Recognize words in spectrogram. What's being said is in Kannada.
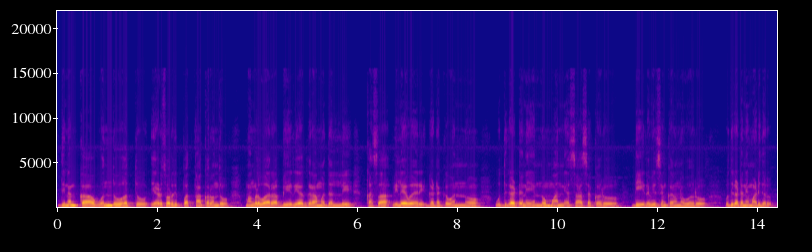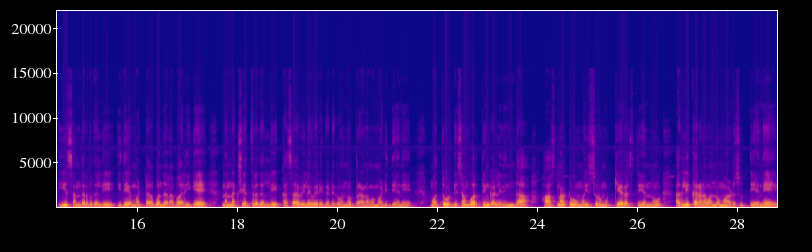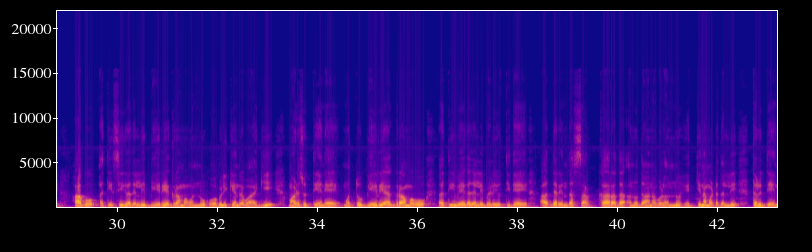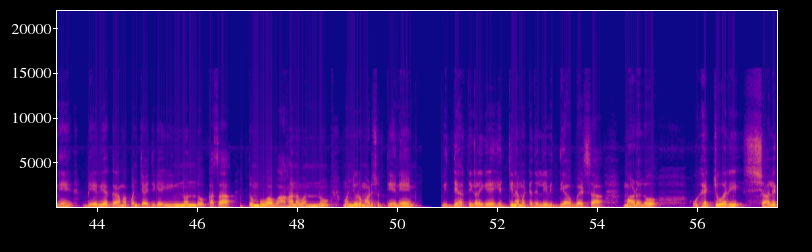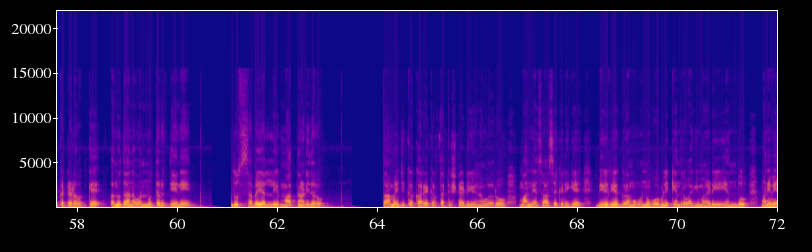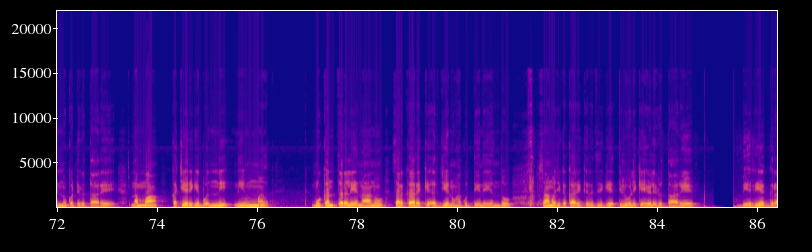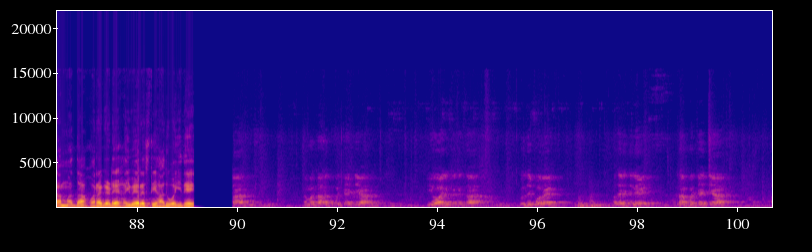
ದಿನಾಂಕ ಒಂದು ಹತ್ತು ಎರಡು ಸಾವಿರದ ಇಪ್ಪತ್ತ್ನಾಲ್ಕರಂದು ಮಂಗಳವಾರ ಬೇರಿಯ ಗ್ರಾಮದಲ್ಲಿ ಕಸ ವಿಲೇವಾರಿ ಘಟಕವನ್ನು ಉದ್ಘಾಟನೆಯನ್ನು ಮಾನ್ಯ ಶಾಸಕರು ಡಿ. ರವಿಶಂಕರನವರು ಉದ್ಘಾಟನೆ ಮಾಡಿದರು. ಈ ಸಂದರ್ಭದಲ್ಲಿ ಇದೇ ಮೊಟ್ಟಮೊದಲ ಬಾರಿಗೆ ನನ್ನ ಕ್ಷೇತ್ರದಲ್ಲಿ ಕಸ ವಿಲೇವಾರಿ ಘಟಕವನ್ನು ಪ್ರಾರಂಭ ಮಾಡಿದ್ದೇನೆ. ಮತ್ತು ಡಿಸೆಂಬರ್ ತಿಂಗಳಿನಿಂದ ಹಾಸನ ಟು ಮೈಸೂರು ಮುಖ್ಯ ರಸ್ತೆಯನ್ನು ಅಗಲೀಕರಣವನ್ನು ಮಾಡಿಸುತ್ತೇನೆ. ಹಾಗೂ ಅತಿ ಶೀಘ್ರದಲ್ಲಿ ಬೇರಿಯ ಗ್ರಾಮವನ್ನು ಹೋಬಳಿ ಕೇಂದ್ರವಾಗಿ ಮಾಡಿಸುತ್ತೇನೆ. ಮತ್ತು ಬೇರಿಯ ಗ್ರಾಮವು ಅತಿ ವೇಗದಲ್ಲಿ ಬೆಳೆಯುತ್ತಿದೆ. ಆದ್ದರಿಂದ ಸರ್ಕಾರದ ಅನುದಾನಗಳನ್ನು ಹೆಚ್ಚಿನ ಮಟ್ಟದಲ್ಲಿ ತರುತ್ತೇನೆ. ಬೇರಿಯ ಗ್ರಾಮ ಪಂಚಾಯತಿಗೆ ಇನ್ನೊಂದು ಕಸ ತುಂಬುವ ವಾಹನವನ್ನು ಮಂಜೂರು ಮಾಡಿಸುತ್ತೇನೆ. ವಿದ್ಯಾರ್ಥಿಗಳಿಗೆ ಹೆಚ್ಚಿನ ಮಟ್ಟದಲ್ಲಿ ವಿದ್ಯಾಭ್ಯಾಸ ಮಾಡಲು ಹೆಚ್ಚುವರಿ ಶಾಲೆ ಕಟ್ಟಡಕ್ಕೆ ಅನುದಾನವನ್ನು ತರುತ್ತೇನೆ ಎಂದು ಸಭೆಯಲ್ಲಿ ಮಾತನಾಡಿದರು. ಸಾಮಾಜಿಕ ಕಾರ್ಯಕರ್ತ ಕೃಷ್ಣಡಿಯನವರು ಮಾನ್ಯ ಶಾಸಕರಿಗೆ ಬೇರಿಯ ಗ್ರಾಮವನ್ನು ಹೋಬಳಿ ಕೇಂದ್ರವಾಗಿ ಮಾಡಿ ಎಂದು ಮನವಿಯನ್ನು ಕೊಟ್ಟಿರುತ್ತಾರೆ. ನಮ್ಮ ಕಚೇರಿಗೆ ಬನ್ನಿ, ನಿಮ್ಮ ಮುಖಾಂತರಲೇ ನಾನು ಸರ್ಕಾರಕ್ಕೆ ಅರ್ಜಿಯನ್ನು ಹಾಕುತ್ತೇನೆ ಎಂದು ಸಾಮಾಜಿಕ ಕಾರ್ಯಕರ್ತರಿಗೆ ತಿಳುವಳಿಕೆ ಹೇಳಿರುತ್ತಾರೆ. ಬೇರ್ಯ ಗ್ರಾಮದ ಹೊರಗಡೆ ಹೈವೇ ರಸ್ತೆ ಹಾದುಹೋಗಿದೆ. ನಮ್ಮ ತಾಲೂಕು ಪಂಚಾಯತಿಯ ಇಒ ಆಗಿರ್ತಕ್ಕಂಥ ಕುಲದೀಪ್ ಅವರೇ ಅದೇ ರೀತಿಯಲ್ಲಿ ಗ್ರಾಮ ಪಂಚಾಯಿತಿಯ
